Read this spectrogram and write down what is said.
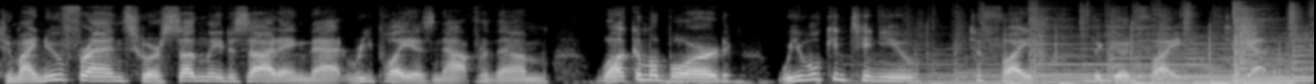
to my new friends who are suddenly deciding that replay is not for them, welcome aboard. We will continue to fight the good fight together.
